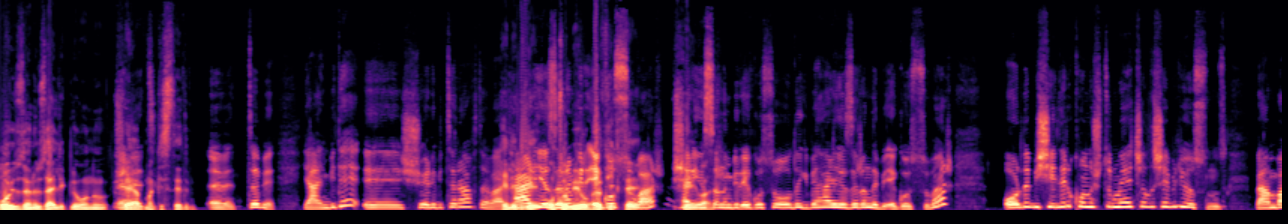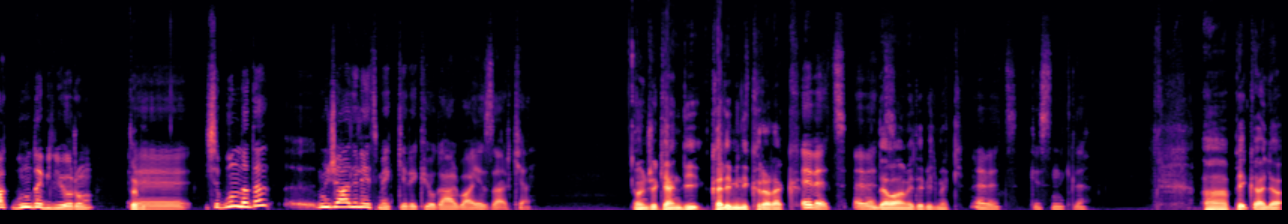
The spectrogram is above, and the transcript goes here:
O yüzden özellikle onu şey Evet. yapmak istedim. Evet tabii. Yani bir de e, şöyle bir taraf da var. Hele her yazarın bir egosu var. şey her var. insanın bir egosu olduğu gibi her yazarın da bir egosu var. Orada bir şeyleri konuşturmaya çalışabiliyorsunuz. Ben bak bunu da biliyorum. Tabii. E, işte bununla da e, mücadele etmek gerekiyor galiba yazarken. Önce kendi kalemini kırarak Evet, evet. devam edebilmek. Evet, kesinlikle. Aa, pekala.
